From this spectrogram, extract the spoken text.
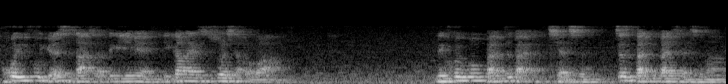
恢复原始大小。这个页面，你刚才是缩小了吧？你恢复百分之百显示，这是百分之百显示吗？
